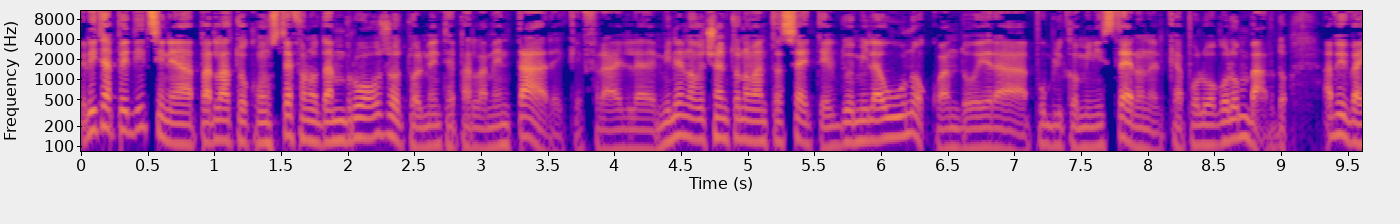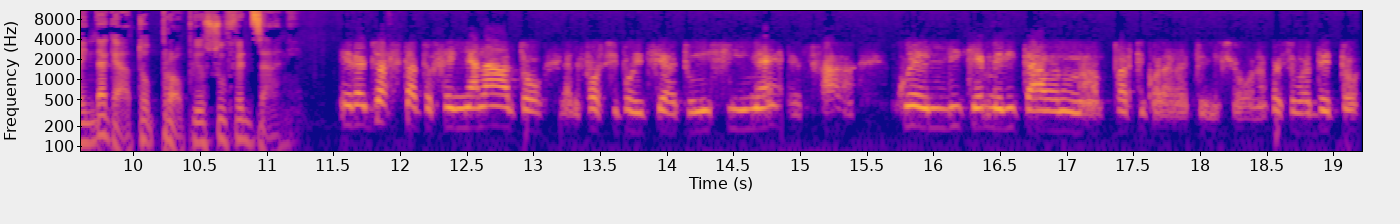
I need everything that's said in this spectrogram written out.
Rita Pedizzi ne ha parlato con Stefano D'Ambruoso, attualmente parlamentare, che fra il 1997 e il 2001, quando era pubblico ministero nel capoluogo lombardo, aveva indagato proprio su Fezzani. Era già stato segnalato dalle forze di polizia tunisine fra quelli che meritavano una particolare attenzione. Questo va detto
